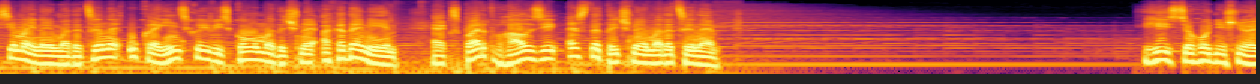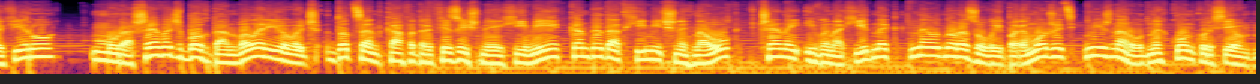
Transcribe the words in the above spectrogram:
сімейної медицини Української військово-медичної академії, експерт в галузі естетичної медицини. Гість сьогоднішнього ефіру Мурашевич Богдан Валерійович, доцент кафедри фізичної хімії, кандидат хімічних наук, вчений і винахідник, неодноразовий переможець міжнародних конкурсів.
